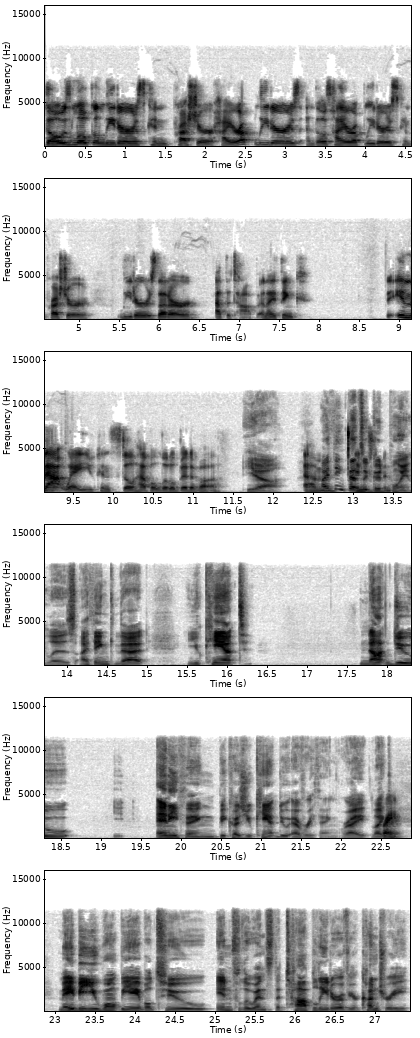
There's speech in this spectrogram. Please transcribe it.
those local leaders can pressure higher up leaders and those higher up leaders can pressure leaders that are at the top. And I think in that way, you can still have a little bit of a. Yeah. Um, I think that's a good point, Liz. I think that you can't not do anything because you can't do everything, right? Like right. maybe you won't be able to influence the top leader of your country,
